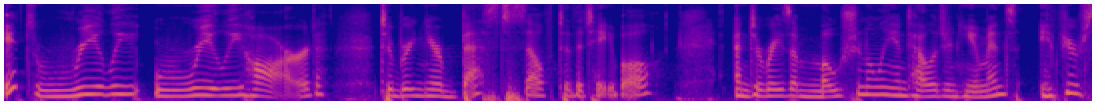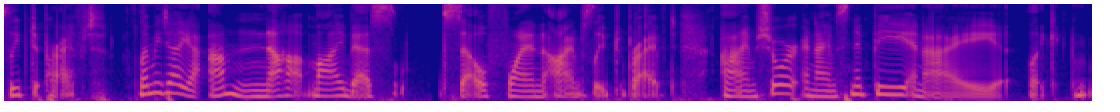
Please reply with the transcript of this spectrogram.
It's really really hard to bring your best self to the table and to raise emotionally intelligent humans if you're sleep deprived. Let me tell you i'm not my best self when i'm sleep deprived. I'm short and i'm snippy and i like am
